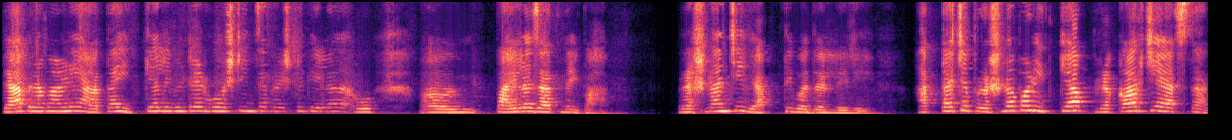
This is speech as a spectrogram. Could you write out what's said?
त्याप्रमाणे आता इतक्या लिमिटेड गोष्टींचा प्रश्न केला पाहिलं जात नाही पहा. प्रश्नांची व्याप्ती बदललेली. आहे आत्ताचे प्रश्न पण इतक्या प्रकारचे असतात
